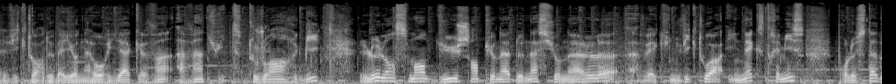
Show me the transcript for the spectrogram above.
Victoire de Bayonne à Aurillac 20 à 28. Toujours en rugby, le lancement du championnat de national avec une victoire in extremis pour le Stade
